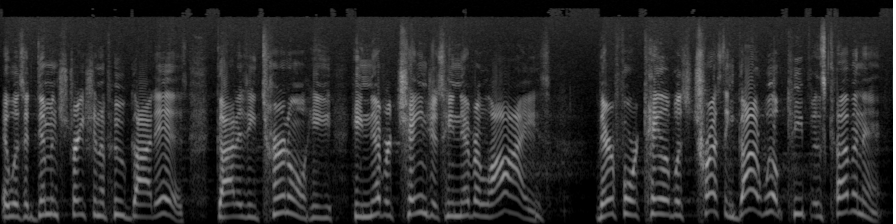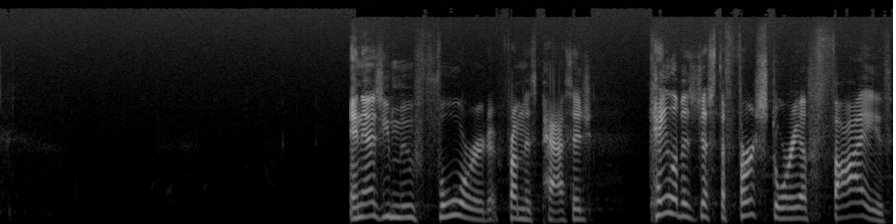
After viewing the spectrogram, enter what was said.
It was a demonstration of who God is. God is eternal. He, he never changes, he never lies. Therefore, Caleb was trusting God will keep his covenant. And as you move forward from this passage, Caleb is just the first story of five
